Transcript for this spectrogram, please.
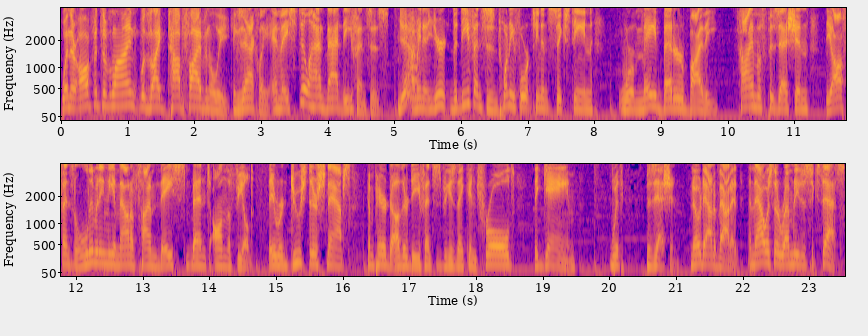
when their offensive line was like top five in the league. Exactly, and they still had bad defenses. Yeah, I mean, the defenses in 2014 and 16 were made better by the time of possession, the offense limiting the amount of time they spent on the field. They reduced their snaps compared to other defenses because they controlled the game with possession. No doubt about it. And that was their remedy to success.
